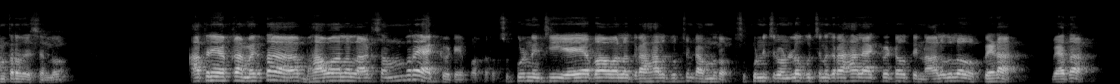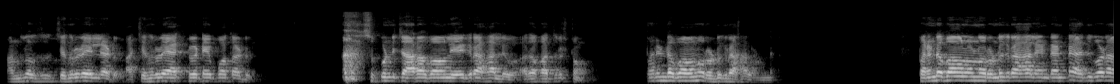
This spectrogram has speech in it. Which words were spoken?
అంతర్దశల్లో అతని యొక్క మిగతా భావాల లాడ్స్ అందరూ యాక్టివేట్ అయిపోతారు. శుక్రుడి నుంచి ఏ ఏ భావాల్లో గ్రహాలు కూర్చుంటే అందరూ శుక్రుడి నుంచి రెండులో కూర్చున్న గ్రహాలు యాక్టివేట్ అవుతాయి నాలుగులో పేడ వేద అందులో చంద్రుడే వెళ్ళాడు ఆ చంద్రుడే యాక్టివేట్ అయిపోతాడు. శుక్రుడి నుంచి ఆరో భావంలో ఏ గ్రహాలు లేవు అదొక అదృష్టం. పన్నెండో భావంలో రెండు గ్రహాలు ఉన్నాయి. పన్నెండో భావంలో ఉన్న రెండు గ్రహాలు ఏంటంటే అది కూడా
